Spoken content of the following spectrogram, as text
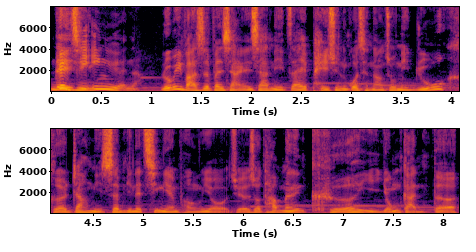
累积因缘呐、啊。鲁宾法师分享一下，你在培训的过程当中，你如何让你身边的青年朋友觉得说他们可以勇敢的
